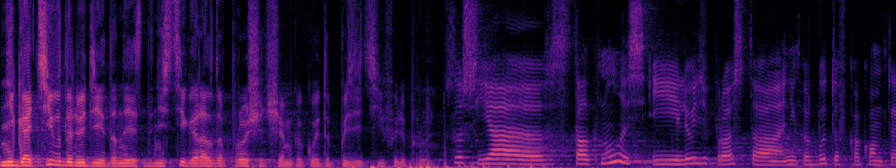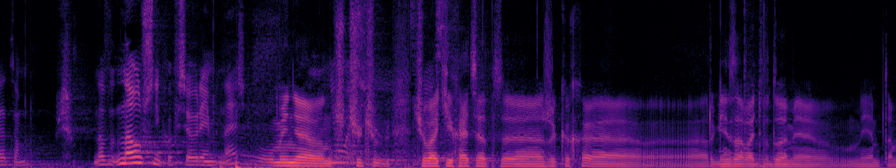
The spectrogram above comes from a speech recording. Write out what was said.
негатив до людей донести гораздо проще, чем какой-то позитив или прочее. Слушай, я столкнулась, и люди просто, они как будто в каком-то этом в наушниках все время, знаешь? У меня он, чуваки хотят э, ЖКХ э, организовать в доме, я им там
